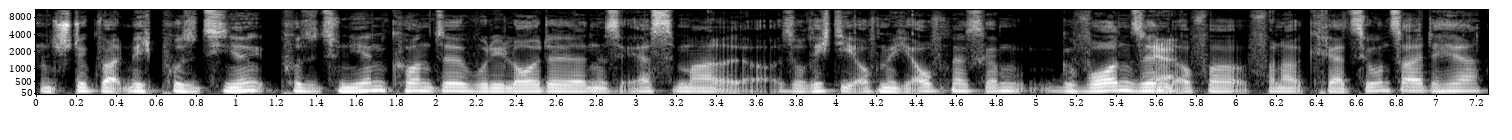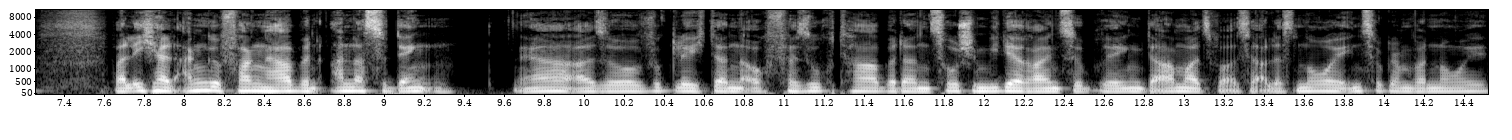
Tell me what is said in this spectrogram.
äh, ein Stück weit mich positionieren, positionieren konnte, wo die Leute dann das erste Mal so richtig auf mich aufmerksam geworden sind, Ja. auf, von der Kreationsseite her, weil ich halt angefangen habe, anders zu denken. Ja, also wirklich dann auch versucht habe, dann Social Media reinzubringen. Damals war es ja alles neu, Instagram war neu.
